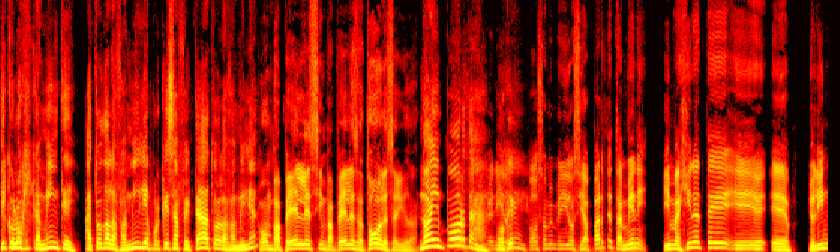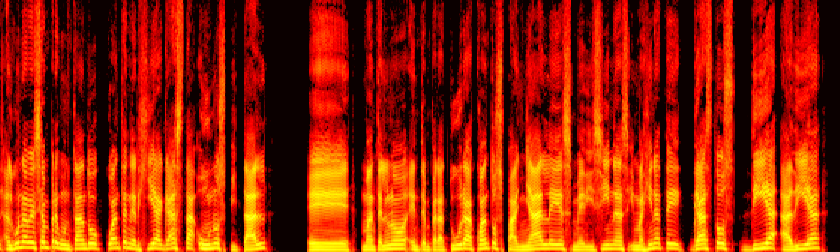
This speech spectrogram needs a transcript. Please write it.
psicológicamente a toda la familia, porque es afectada a toda la familia. Con papeles, sin papeles, a todos les ayudan. No importa. Bienvenidos, ¿ok? Todos son bienvenidos. Y aparte también, imagínate, eh, eh, Violín, ¿alguna vez se han preguntado cuánta energía gasta un hospital eh, mantenerlo en temperatura, cuántos pañales, medicinas, imagínate gastos día a día,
